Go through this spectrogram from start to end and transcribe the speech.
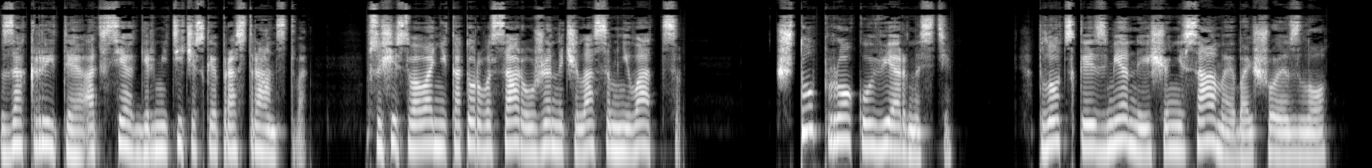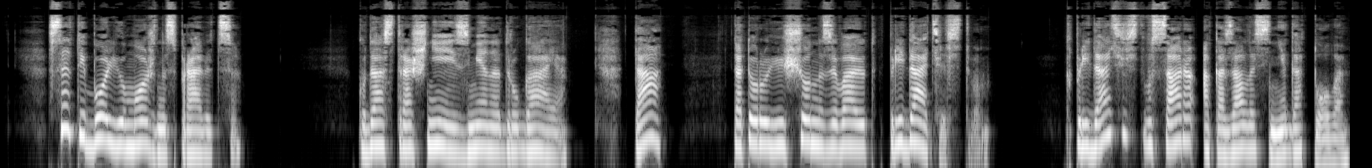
закрытое от всех герметическое пространство, в существовании которого Сара уже начала сомневаться. Что проку верности? Плотская измена еще не самое большое зло. С этой болью можно справиться. Куда страшнее измена другая, та, которую еще называют предательством. К предательству Сара оказалась не готова.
